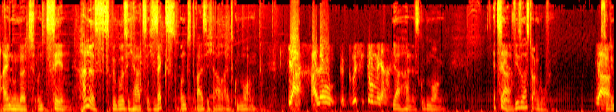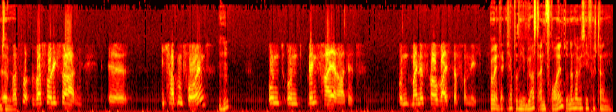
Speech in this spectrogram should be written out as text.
110. Hannes begrüße ich herzlich, 36 Jahre alt. Guten Morgen. Ja, hallo, grüß dich Domian. Ja, Hannes, guten Morgen. Erzähl, ja. wieso hast du angerufen? Ja, äh, was, was soll ich sagen? Äh, ich habe einen Freund mhm. und, und bin verheiratet und meine Frau weiß davon nicht. Moment, ich habe das nicht. Du hast einen Freund und dann habe ich es nicht verstanden.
